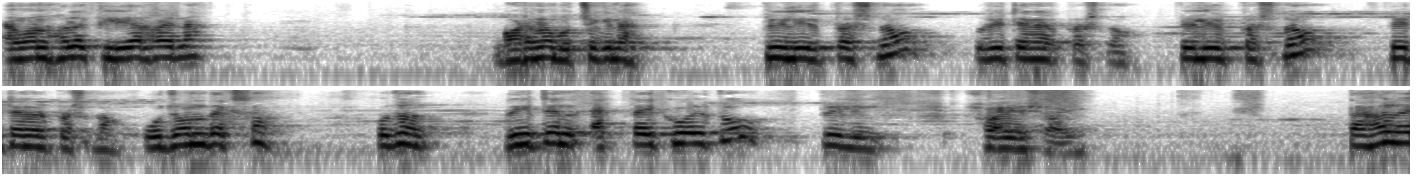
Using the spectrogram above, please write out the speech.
এমন হলে ক্লিয়ার হয় না? ঘটনা বুঝছ কিনা? প্রিলির প্রশ্ন, রিটেনের প্রশ্ন। প্রিলির প্রশ্ন, রিটেনের প্রশ্ন। ওজন দেখছ? ওজন, রিটেন একটা ইকুয়াল টু প্রিলি শয়ে শয়ে। তাহলে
